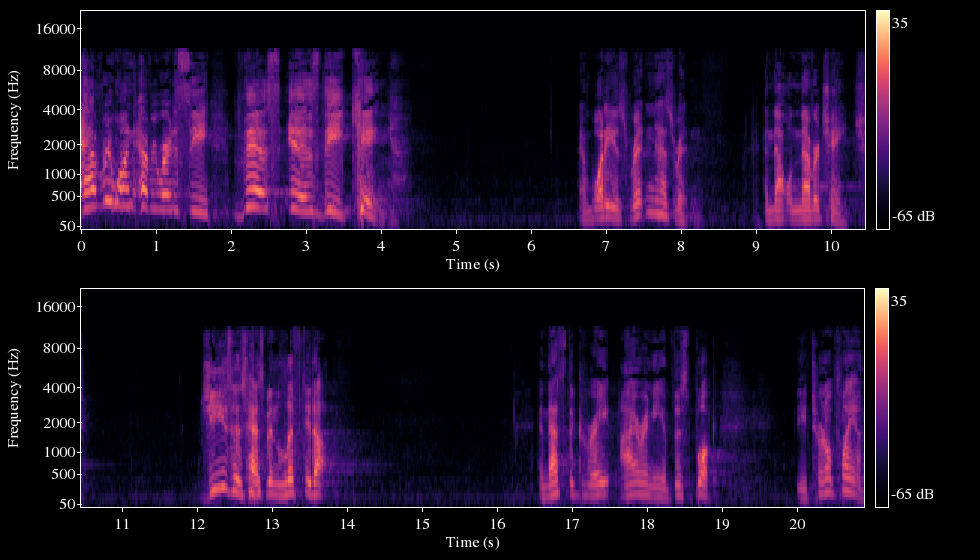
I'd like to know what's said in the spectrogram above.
everyone everywhere to see, this is the king. And what he has written has written. And that will never change. Jesus has been lifted up. And that's the great irony of this book. The eternal plan,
